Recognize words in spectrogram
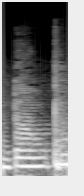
Então,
